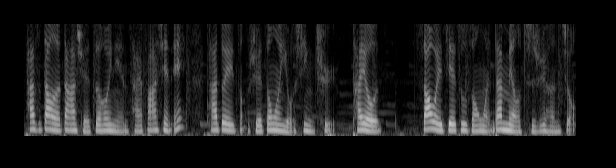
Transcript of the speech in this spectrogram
他是到了大学最后一年才发现，诶，他对中学中文有兴趣。他有稍微接触中文，但没有持续很久。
